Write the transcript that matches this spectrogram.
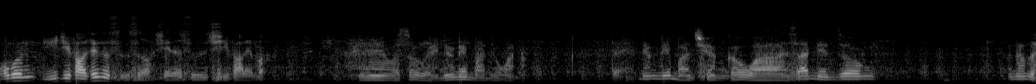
我们预计发车是四十，现在是七发的嘛。嗯，无所谓，两点半就完了。对，两点半全搞完，三点钟，这样子。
